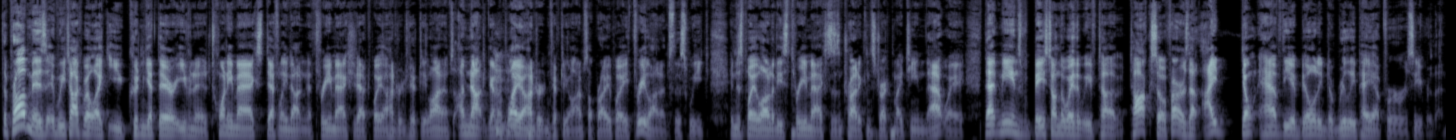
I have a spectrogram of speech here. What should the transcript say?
The problem is if we talk about like you couldn't get there even in a 20 max, definitely not in a 3 max, you'd have to play 150 lineups. I'm not going to mm-hmm. play 150 lineups. I'll probably play 3 lineups this week and just play a lot of these 3 maxes and try to construct my team that way. That means based on the way that we've t- talked so far is that I don't have the ability to really pay up for a receiver then.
